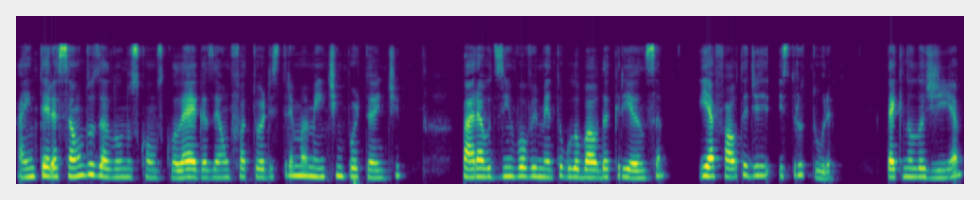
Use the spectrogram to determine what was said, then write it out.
A interação dos alunos com os colegas é um fator extremamente importante para o desenvolvimento global da criança e a falta de estrutura, tecnologia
